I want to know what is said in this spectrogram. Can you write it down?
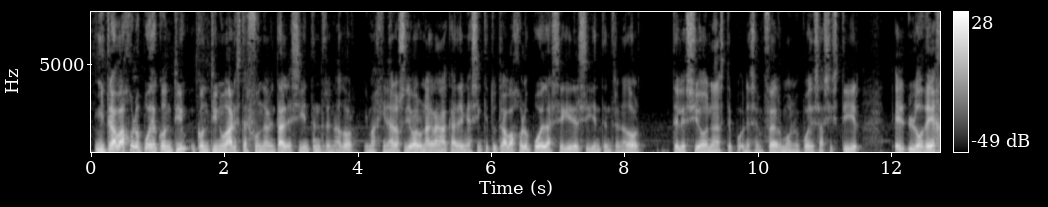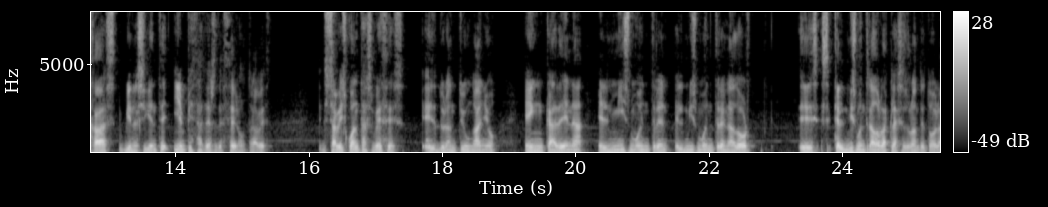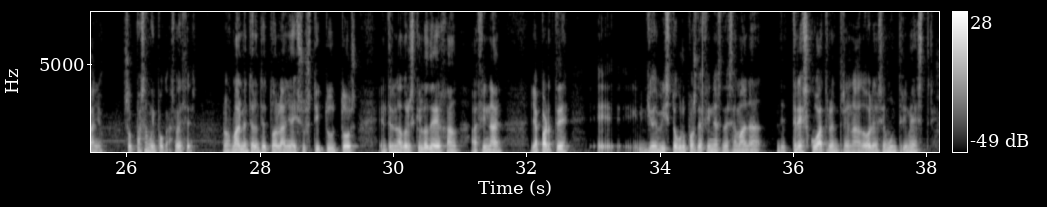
Mi trabajo lo puede continuar, esto es fundamental, el siguiente entrenador. Imaginaros llevar una gran academia sin que tu trabajo lo pueda seguir el siguiente entrenador te lesionas, te pones enfermo, no puedes asistir, eh, lo dejas, viene el siguiente y empieza desde cero otra vez. ¿Sabéis cuántas veces eh, durante un año encadena el mismo, el mismo entrenador, que el mismo entrenador da clases durante todo el año? Eso pasa muy pocas veces. Normalmente durante todo el año hay sustitutos, entrenadores que lo dejan, al final, y aparte, eh, yo he visto grupos de fines de semana de 3, 4 entrenadores en un trimestre.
